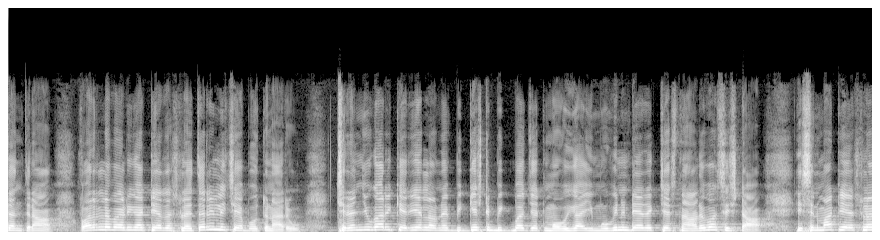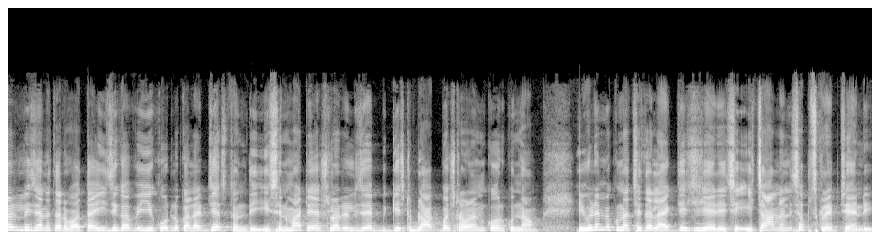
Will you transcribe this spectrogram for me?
టెన్త్న వరలవేడిగా టీఆర్ఎస్లో అయితే రిలీజ్ చేయబోతున్నారు. చిరంజీవి గారి కెరియర్లోనే బిగ్గెస్ట్ బిగ్ బడ్జెట్ మూవీగా ఈ మూవీని డైరెక్ట్ చేస్తున్నాడు వశిష్ట ఈ సినిమా టీఎస్లో రిలీజ్ అయిన తర్వాత ఈజీగా వెయ్యి కోట్లు కలెక్ట్ చేస్తుంది. ఈ సినిమా టీఎస్లో రిలీజ్ అయ్యే బిగ్గెస్ట్ బ్లాక్ బస్టర్ అవ్వాలని కోరుకుందాం. ఈ వీడియో మీకు నచ్చితే లైక్ చేసి షేర్ చేసి ఈ ఛానల్ని సబ్స్క్రైబ్ చేయండి.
